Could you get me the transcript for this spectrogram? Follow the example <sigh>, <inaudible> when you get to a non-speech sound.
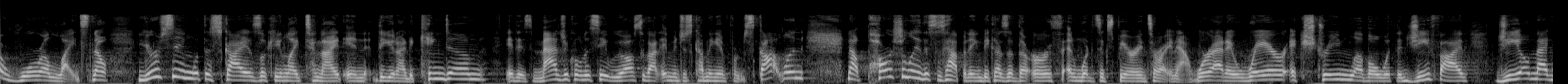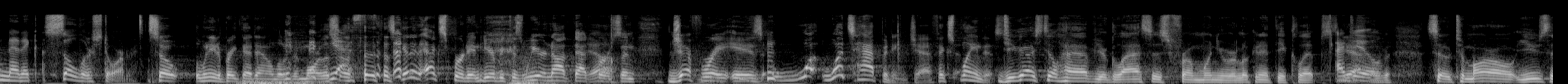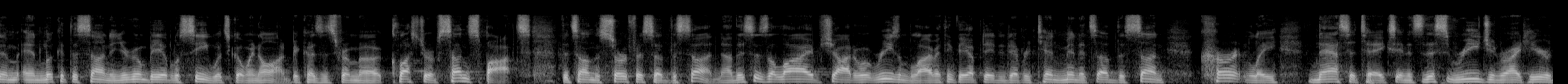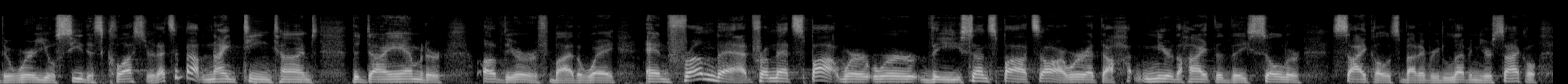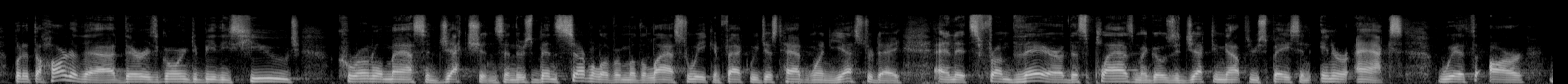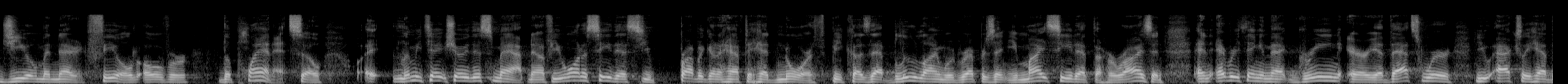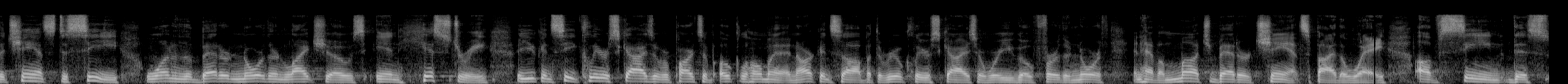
aurora lights. Now, you're seeing what the sky is looking like tonight in the United Kingdom. It is magical to see. We also got images coming in from Scotland. Now, partially this is happening because of the Earth and what it's experiencing right now. We're at a rare extreme level with the G5 geomagnetic solar storm. So we need to break that down a little bit more. <laughs> Let's, Yes. <laughs> let's get an expert in here because we are not that person. Jeff Ray is. What, what's happening, Jeff? Explain this. Do you guys still have your glasses from when you were looking at the eclipse? I do. So tomorrow, use them and look at the sun, and you're going to be able to see what's going on because it's from a cluster of sunspots that's on the surface of the sun. Now, this is a live shot, or reasonable live. I think they updated every 10 minutes of the sun. Currently, NASA takes, and it's this region right here that where you'll see this cluster. That's about 19 times the diameter of the Earth, by the way. And from that, from that spot where, where the sunspots are, we're at the near the height of the solar cycle. It's about every 11 year cycle. But at the heart of that, there is going to be these huge coronal mass ejections, and there's been several of them over the last week. In fact, we just had one yesterday, and it's from there this plasma goes ejecting out through space and interacts with our geomagnetic field over the planet. So uh, let me show you this map. Now, if you want to see this, you probably going to have to head north because that blue line would represent, you might see it at the horizon, and everything in that green area, that's where you actually have the chance to see one of the better northern light shows in history. You can see clear skies over parts of Oklahoma and Arkansas, but the real clear skies are where you go further north and have a much better chance, by the way, of seeing this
